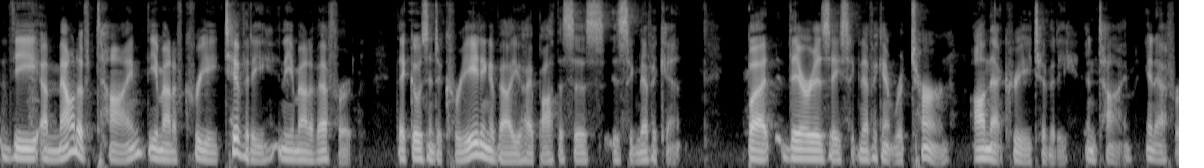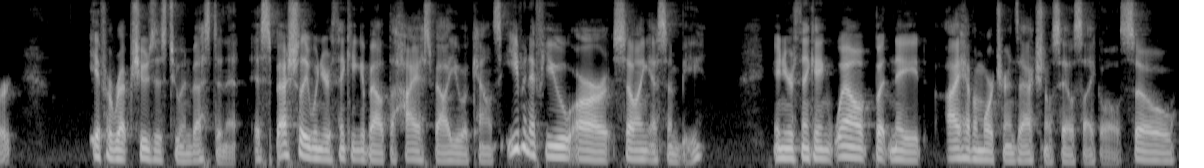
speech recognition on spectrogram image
the amount of time, the amount of creativity, and the amount of effort that goes into creating a value hypothesis is significant. But there is a significant return on that creativity and time and effort if a rep chooses to invest in it, especially when you're thinking about the highest value accounts. Even if you are selling SMB and you're thinking, well, but Nate, I have a more transactional sales cycle. So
